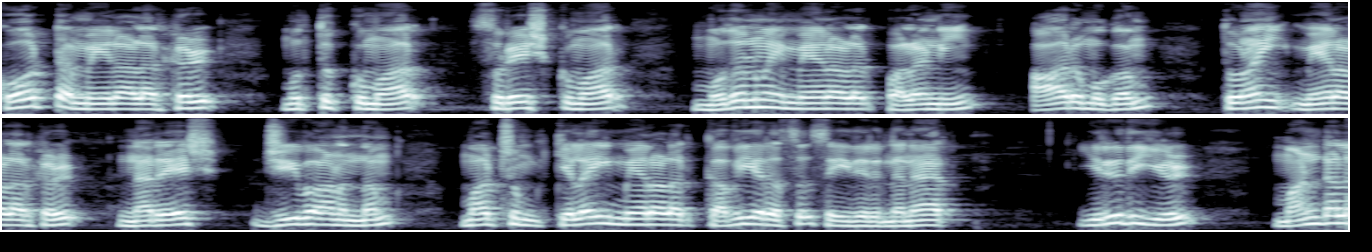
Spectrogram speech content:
கோட்ட மேலாளர்கள் முத்துக்குமார் சுரேஷ்குமார் முதன்மை மேலாளர் பழனி ஆறுமுகம் துணை மேலாளர்கள் நரேஷ் ஜீவானந்தம் மற்றும் கிளை மேலாளர் கவியரசு செய்திருந்தனர். இறுதியில் மண்டல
